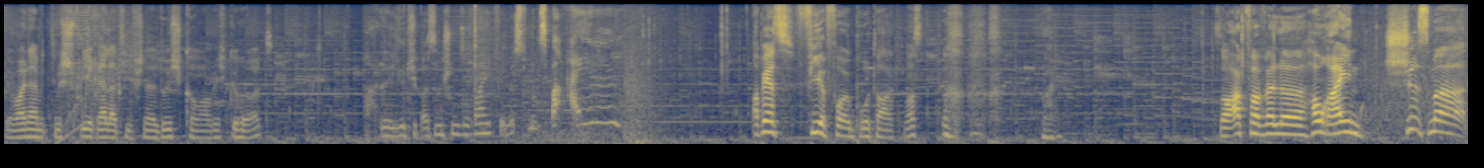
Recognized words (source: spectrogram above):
Wir wollen ja mit dem Spiel relativ schnell durchkommen, habe ich gehört. Alle YouTuber sind schon so weit, wir müssen uns beeilen. Ab jetzt vier Folgen pro Tag, was? so, Aquavelle, hau rein. Tschüss, Mann.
